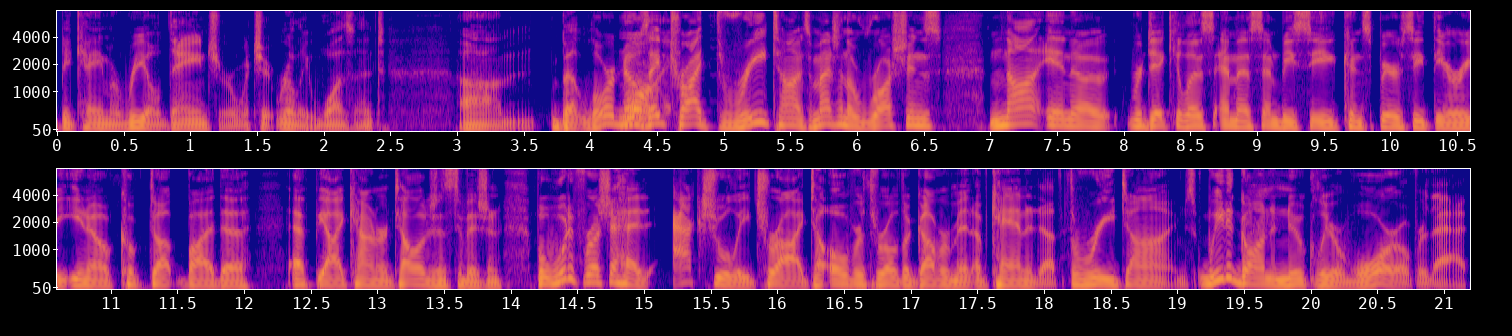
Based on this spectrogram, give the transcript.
became a real danger, which it really wasn't. Um, but Lord knows Well, they've tried three times. Imagine the Russians, not in a ridiculous MSNBC conspiracy theory, you know, cooked up by the FBI counterintelligence division. But what if Russia had actually tried to overthrow the government of Canada three times? We'd have gone to nuclear war over that.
